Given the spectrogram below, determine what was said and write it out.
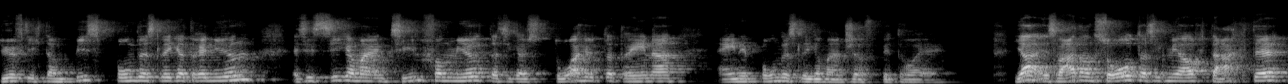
dürfte ich dann bis Bundesliga trainieren. Es ist sicher mal ein Ziel von mir, dass ich als Torhüter-Trainer eine Bundesligamannschaft betreue. Ja, es war dann so, dass ich mir auch dachte,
